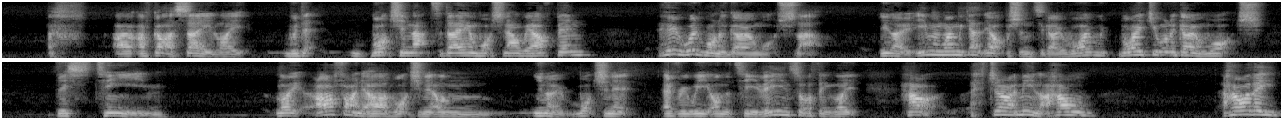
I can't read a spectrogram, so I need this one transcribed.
I, have got to say, like, with it, watching that today and watching how we have been, who would want to go and watch that? You know, even when we get the option to go, why would why do you want to go and watch this team? Like I find it hard watching it on, you know, watching it every week on the TV and sort of thing. Like how do you know what I mean? Like how how are they?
